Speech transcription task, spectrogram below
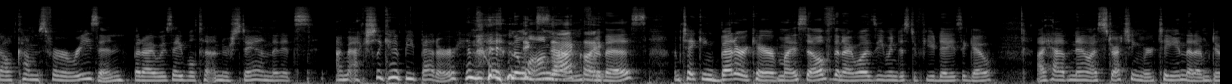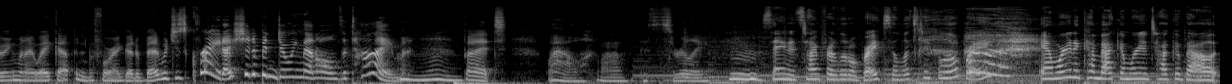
all comes for a reason, but I was able to understand that it's I'm actually going to be better in the, in the long run for this. I'm taking better care of myself than I was even just a few days ago. I have now a stretching routine that I'm doing when I wake up and before I go to bed, which is great. I should have been doing that all the time. Mm-hmm. But wow, Wow. it's really hmm. Hmm. saying it's time for a little break. So let's take a little break. and we're going to come back and we're going to talk about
